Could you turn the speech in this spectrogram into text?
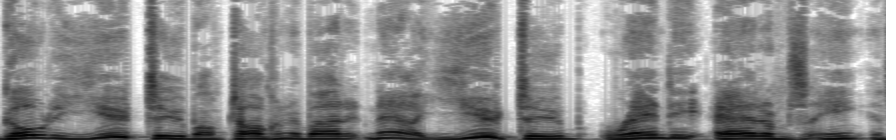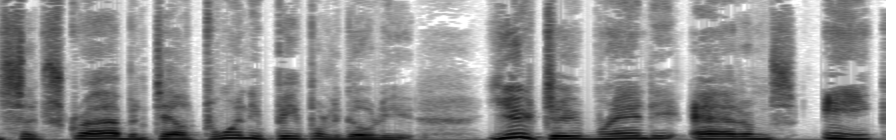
Go to YouTube. I'm talking about it now. YouTube, Randy Adams Inc., and subscribe and tell 20 people to go to YouTube, Randy Adams Inc.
